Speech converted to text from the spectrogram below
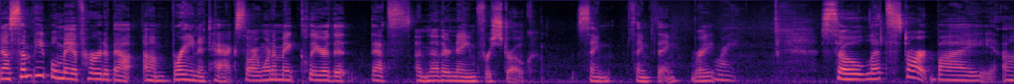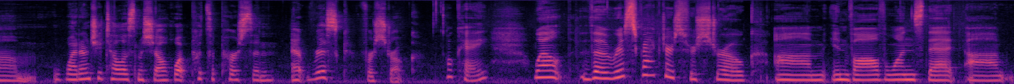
Now, some people may have heard about um, brain attacks, so I want to make clear that that's another name for stroke. Same same thing, right? Right. So let's start by um, why don't you tell us, Michelle, what puts a person at risk for stroke? Okay. Well, the risk factors for stroke um, involve ones that um,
